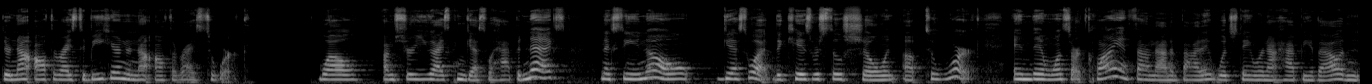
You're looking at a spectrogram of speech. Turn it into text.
they're not authorized to be here and they're not authorized to work. Well, I'm sure you guys can guess what happened next. Next thing you know, guess what? The kids were still showing up to work. And then once our client found out about it, which they were not happy about, and,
